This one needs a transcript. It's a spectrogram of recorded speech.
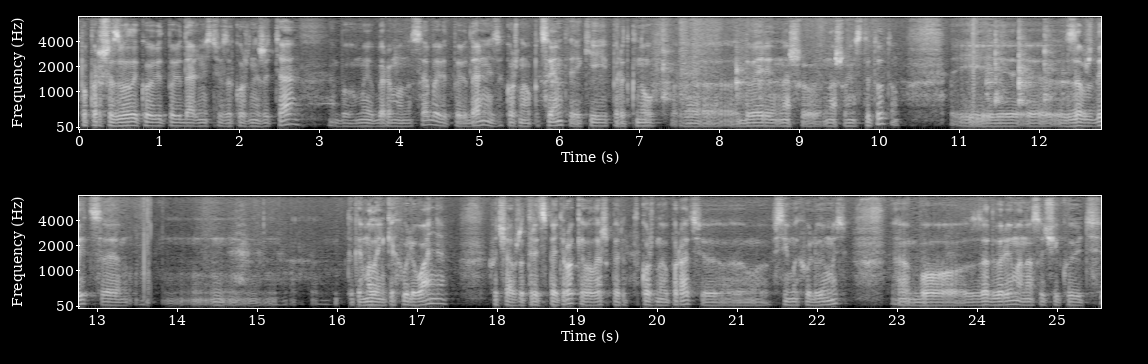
по-перше, з великою відповідальністю за кожне життя, бо ми беремо на себе відповідальність за кожного пацієнта, який переткнув е, двері нашого, нашого інституту. І е, завжди це таке маленьке хвилювання. Хоча вже 35 років, але ж перед кожною операцією е, всі ми хвилюємось, бо за дверима нас очікують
